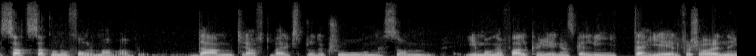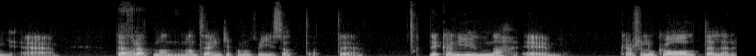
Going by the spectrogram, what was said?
satsar på någon form av, av dammkraftverksproduktion som i många fall kan ge ganska lite i elförsörjning. Eh, därför Ja. att man, man tänker på något vis att, att eh, det kan gynna eh, kanske lokalt eller,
